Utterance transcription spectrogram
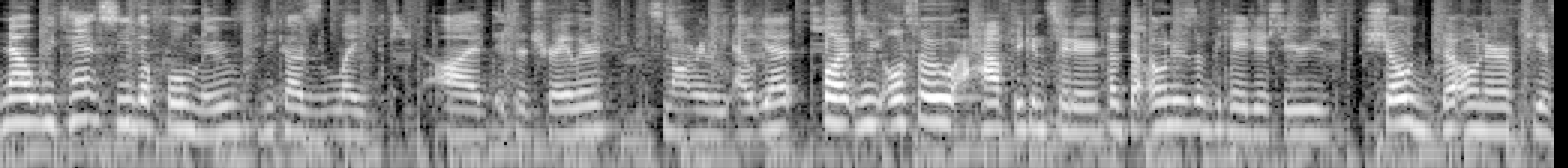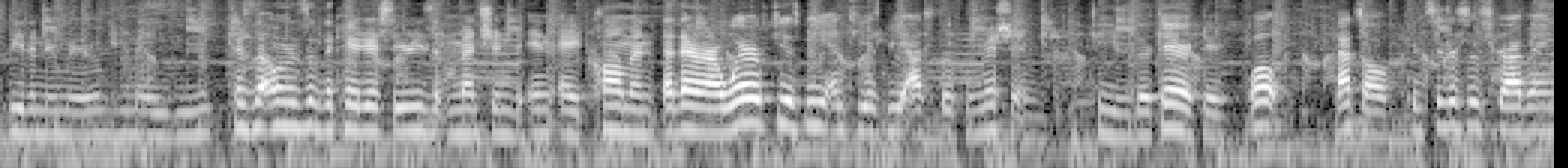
Now we can't see the full move because like uh, it's a trailer. It's not really out yet. But we also have to consider that the owners of the KJ series showed the owner of TSB the new move, maybe, because the owners of the KJ series mentioned in a comment that they're aware of TSB and TSB asked for permission to use their character. Well, that's all. Consider subscribing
